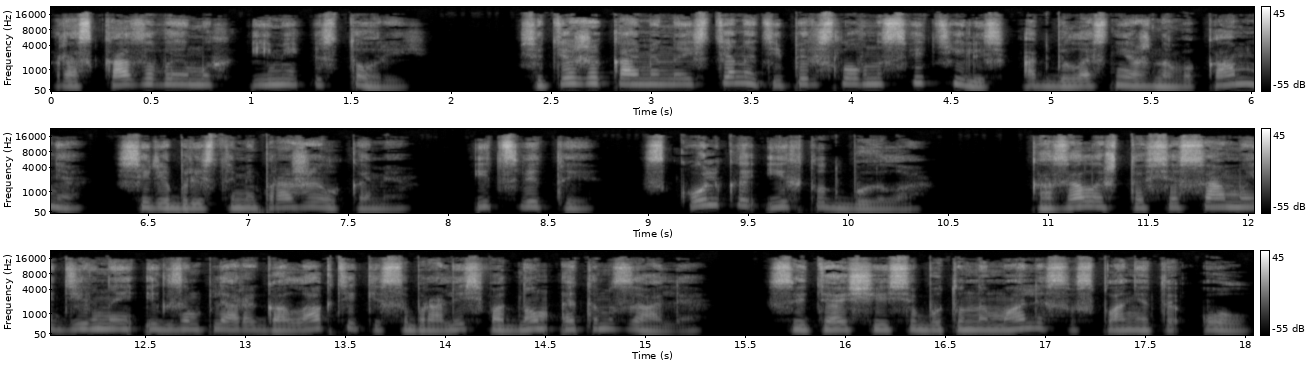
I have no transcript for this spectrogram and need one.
рассказываемых ими историй. Все те же каменные стены теперь словно светились от белоснежного камня серебристыми прожилками. И цветы. Сколько их тут было. Казалось, что все самые дивные экземпляры галактики собрались в одном этом зале. Светящиеся бутоны малисов с планеты Ол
